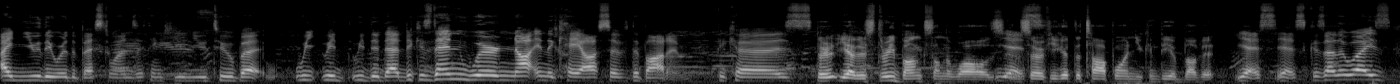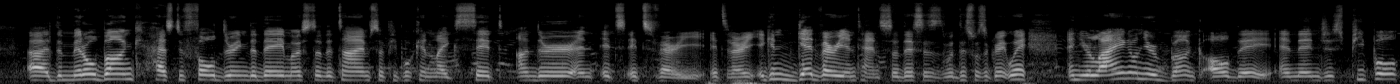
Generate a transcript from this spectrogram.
I knew they were the best ones. I think you knew too, but we, we, we did that because then we're not in the chaos of the bottom. Because, there, yeah there's three bunks on the walls and so if you get the top one you can be above it yes, yes, because otherwise, uh, the middle bunk has to fold during the day most of the time, so people can like sit under, and it's it's very it's very it can get very intense. So this is what this was a great way, and you're lying on your bunk all day, and then just people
